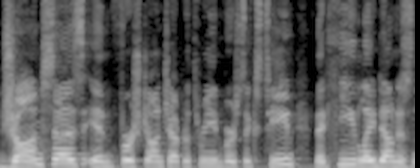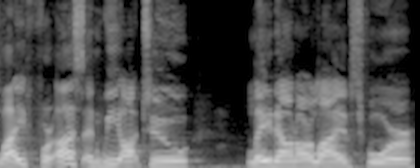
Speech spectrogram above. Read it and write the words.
John says in 1 John chapter 3 and verse 16 that he laid down his life for us and we ought to lay down our lives for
